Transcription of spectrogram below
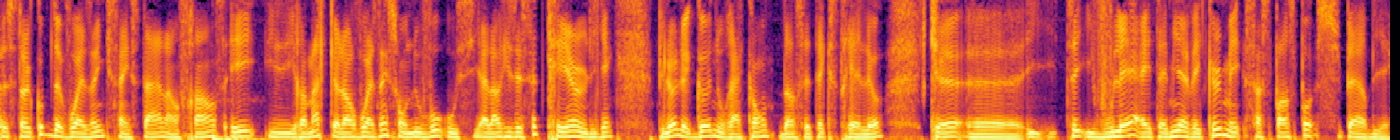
c'est un couple de voisins qui s'installent en France et ils remarquent que leurs voisins sont nouveaux aussi. Alors, ils essaient de créer un lien. Puis là, le gars nous raconte dans cet extrait-là que euh, il, il voulait être ami avec eux, mais ça se passe pas super bien.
